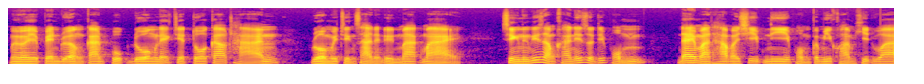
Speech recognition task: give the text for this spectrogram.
ไม่ว่าจะเป็นเรื่องของการปลูกดวงเลข 7 ตัว 9 ฐาน รวมไปถึงศาสตร์อื่น ๆ มากมาย สิ่งหนึ่งที่สำคัญที่สุดที่ผมได้มาทำอาชีพนี้ ผมก็มีความคิดว่า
